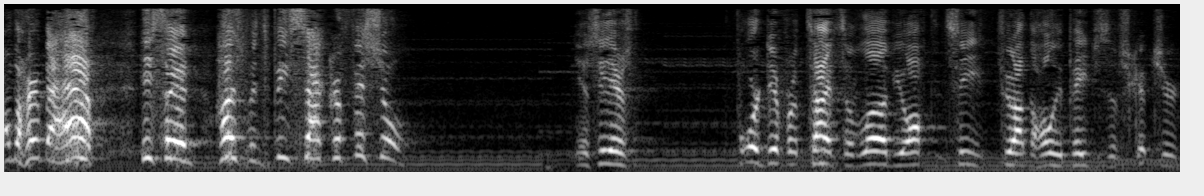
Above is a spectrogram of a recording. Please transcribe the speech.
on her behalf. He's saying, Husbands, be sacrificial. You see, there's four different types of love you often see throughout the holy pages of Scripture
